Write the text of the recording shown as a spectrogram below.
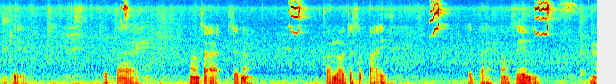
โอเคเช็ดไปความสะอาดสักหน่อยก่อนเราจะสไปซ์เสร็จไปสองเส้นอ่า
